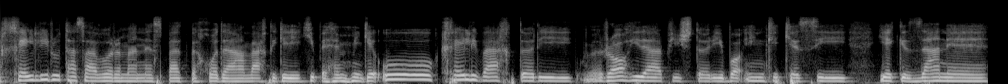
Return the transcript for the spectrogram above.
خیلی رو تصور من نسبت به خودم وقتی که یکی به هم میگه او خیلی وقت داری راهی در پیش داری با اینکه کسی یک زن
